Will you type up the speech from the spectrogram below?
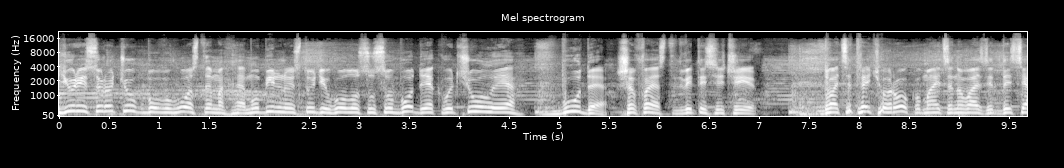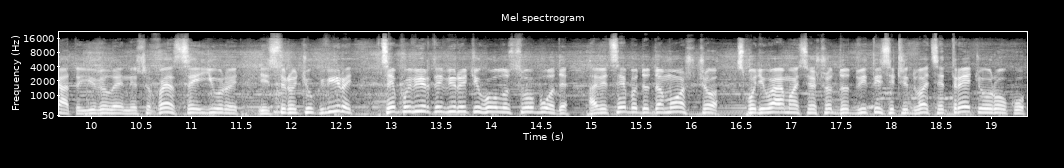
Юрій Сиротюк був гостем е, мобільної студії Голосу Свободи. Як ви чули, буде Шефест 2023 року. Мається на увазі 10-й ювілейний Шефест. Це Юрій і Сиротюк вірить. Це повірте, вірить і голос свободи. А від себе додамо, що сподіваємося, що до 2023 року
